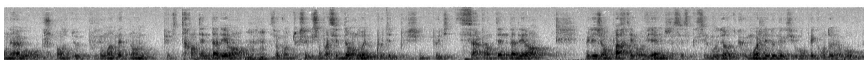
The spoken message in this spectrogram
on est un groupe, je pense, de plus ou moins maintenant une petite trentaine d'adhérents. Mhm. Si on compte tous ceux qui sont passés dedans, on doit être peut-être plus une petite cinquantaine d'adhérents. Mais les gens partent et reviennent. C'est le mot d'ordre que moi je l'ai donné aussi au groupe et qu'on donne au groupe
